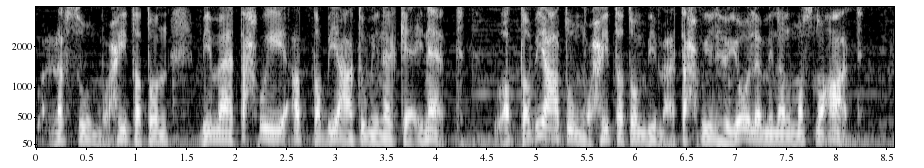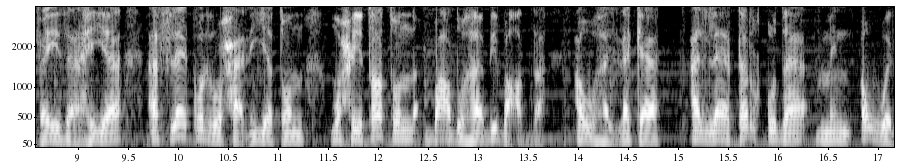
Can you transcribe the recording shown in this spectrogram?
والنفس محيطة بما تحوي الطبيعة من الكائنات والطبيعة محيطة بما تحوي الهيول من المصنوعات. فإذا هي أفلاك روحانية محيطات بعضها ببعض أو هل لك ألا ترقد من أول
